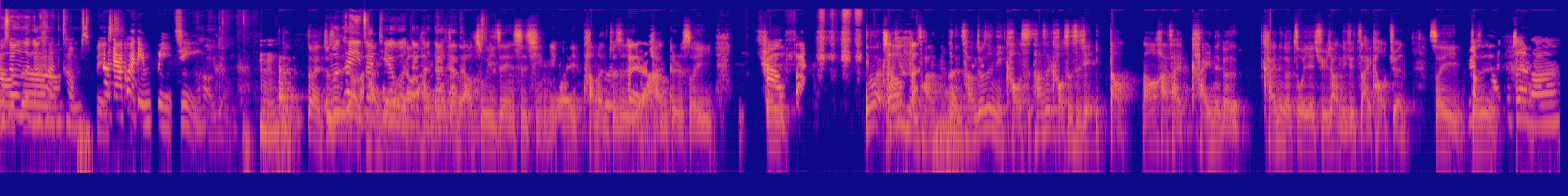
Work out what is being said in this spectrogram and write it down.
我是用那个 HandCom Space，大家快点笔记，很好用。嗯，但对，就是我们可以再贴文再跟大家。真的要注意这件事情，因为他们就是用 Hanger，所以。超烦，因为而且很长很长，就是你考试，他是考试时间一到，然后他才开那个开那个作业区让你去载考卷，所以就是这样吗？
